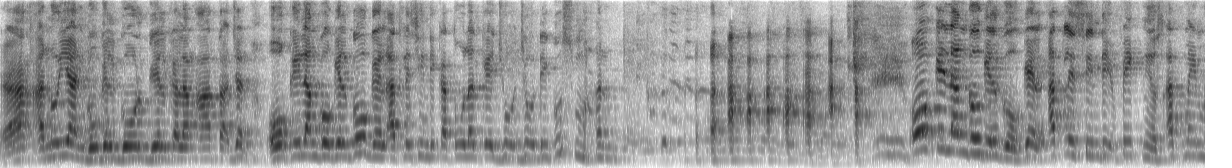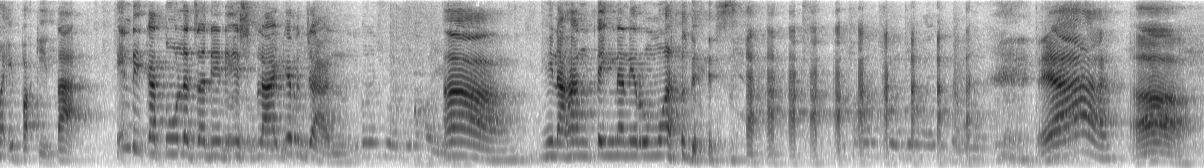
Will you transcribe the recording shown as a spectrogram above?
Ya, ano yan? Google Google ka lang ata dyan. Okay lang Google Google, at least hindi katulad kay Jojo de Guzman. okay lang Google Google, at least hindi fake news at may maipakita. Hindi katulad sa DDS vlogger dyan. Ah, hinahunting na ni Romualdez. yeah. Ah.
